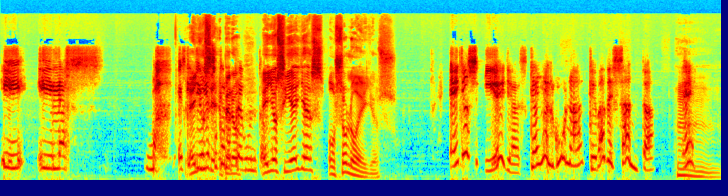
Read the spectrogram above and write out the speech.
y, y las... Es que Ellos, que pero no pregunto. ellos y ellas o solo ellos. Ellos y ellas, que hay alguna que va de santa, ¿eh? Mm.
